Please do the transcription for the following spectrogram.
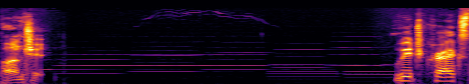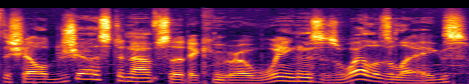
Punch it which cracks the shell just enough so that it can grow wings as well as legs.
